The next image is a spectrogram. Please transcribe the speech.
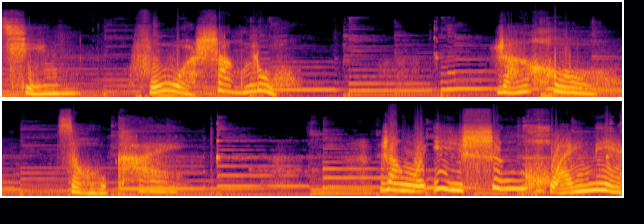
情扶我上路，然后走开，让我一生怀念。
